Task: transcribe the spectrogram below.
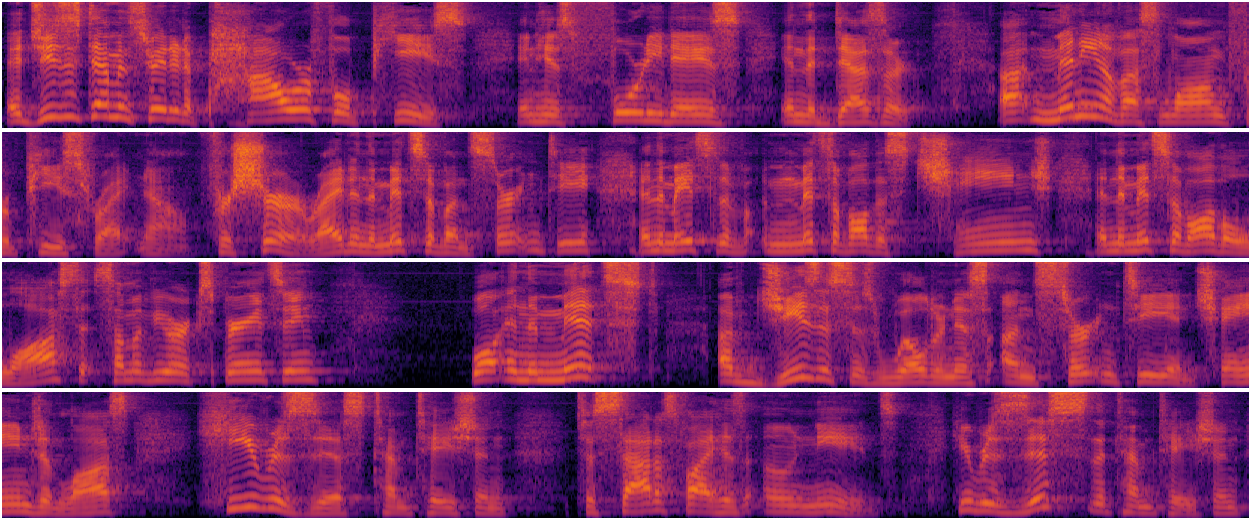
And Jesus demonstrated a powerful peace in his 40 days in the desert. Uh, many of us long for peace right now, for sure, right? In the midst of uncertainty, in the midst of, the midst of all this change, in the midst of all the loss that some of you are experiencing. Well, in the midst of Jesus' wilderness uncertainty and change and loss, he resists temptation to satisfy his own needs. He resists the temptation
